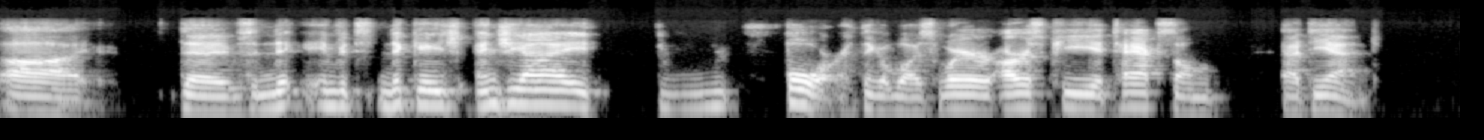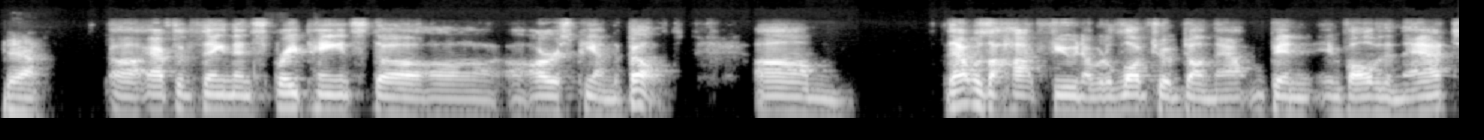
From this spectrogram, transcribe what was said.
uh, the it was a Nick, Nick Gage NGI four, I think it was, where RSP attacks him at the end. Yeah. Uh, after the thing, then spray paints the uh, RSP on the belt. Um, that was a hot feud. I would have loved to have done that, been involved in that.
